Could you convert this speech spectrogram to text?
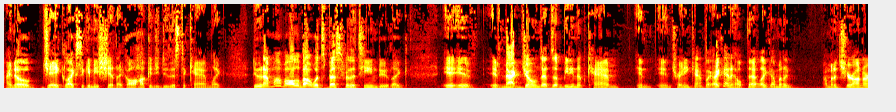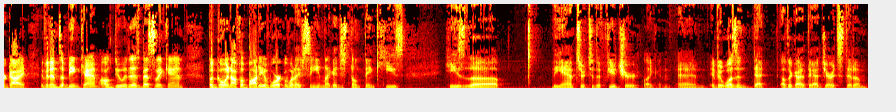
I know Jake likes to give me shit like, "Oh, how could you do this to Cam?" Like, dude, I'm all about what's best for the team, dude. Like, if if Mac Jones ends up beating up Cam in in training camp, like I can't help that. Like, I'm gonna I'm gonna cheer on our guy. If it ends up being Cam, I'll do it as best as I can. But going off a body of work of what I've seen, like I just don't think he's he's the the answer to the future. Like, and, if it wasn't that other guy that they had, Jarrett Stidham,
